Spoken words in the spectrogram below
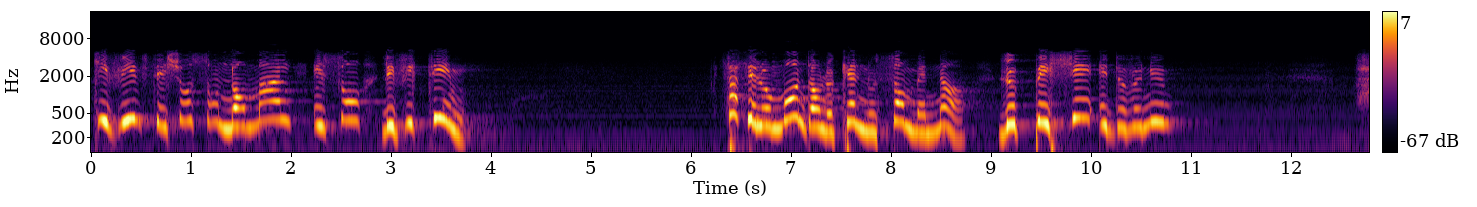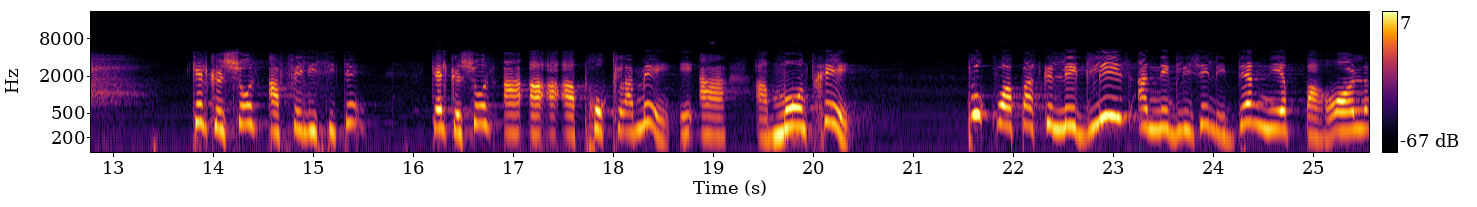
qui vivent ces choses sont normales et sont les victimes. Ça, c'est le monde dans lequel nous sommes maintenant. Le péché est devenu quelque chose à féliciter, quelque chose à, proclamer et à, montrer. Pourquoi? Parce que l'Église a négligé les dernières paroles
